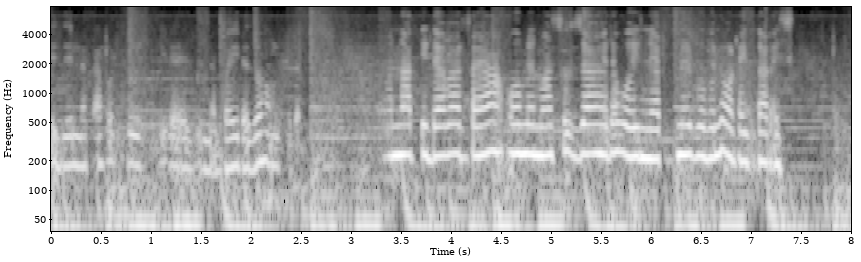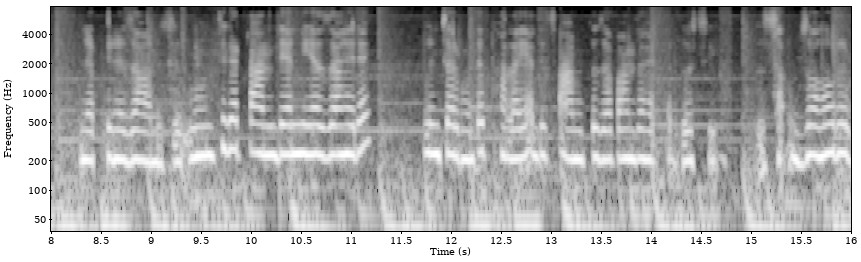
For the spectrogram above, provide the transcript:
এই যে না কাপড় তুলছি এই যে না বাইরে জহম করে। আমার নাতি ডাবার যায় ওমে মাসুদ যা হেরা ওই ন্যাপকিনের বগলে ওটাই দাঁড়াইছে। ন্যাপকিনে যাওয়া নিছে। উন থেকে টান দিয়ে নিয়ে যা হেরে তিন চার মধ্যে ফালাইয়া দিচ্ছে আমি তো যা পাঞ্জা হেঁটে দোষী জহরের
